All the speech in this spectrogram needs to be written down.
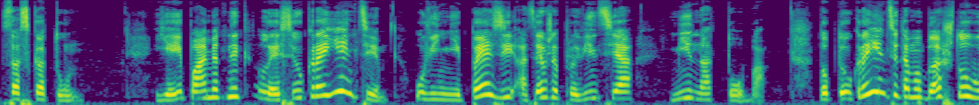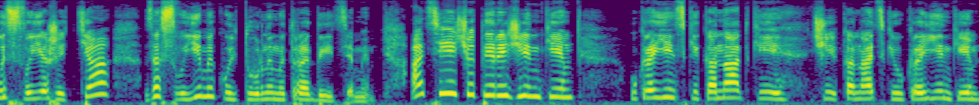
Саскатун. Є і пам'ятник Лесі Українці у Вінніпезі, а це вже провінція Мінатоба. Тобто українці там облаштовують своє життя за своїми культурними традиціями. А ці чотири жінки, українські канадки чи канадські українки,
